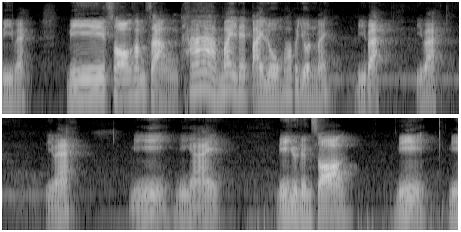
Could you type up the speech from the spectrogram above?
มีไหมมีซองคำสั่งถ้าไม่ได้ไปโรงภาพยนตร์ไหมมีป่ะมีป่ะมีไหมมีนี่ไง มีอยู่หนึ่งซอง มีมี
